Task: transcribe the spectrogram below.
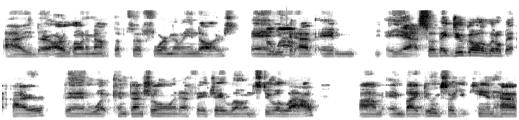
Uh, there are loan amounts up to $4 million. And oh, wow. you could have a, yeah, so they do go a little bit higher than what conventional and FHA loans do allow. Um, and by doing so, you can have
